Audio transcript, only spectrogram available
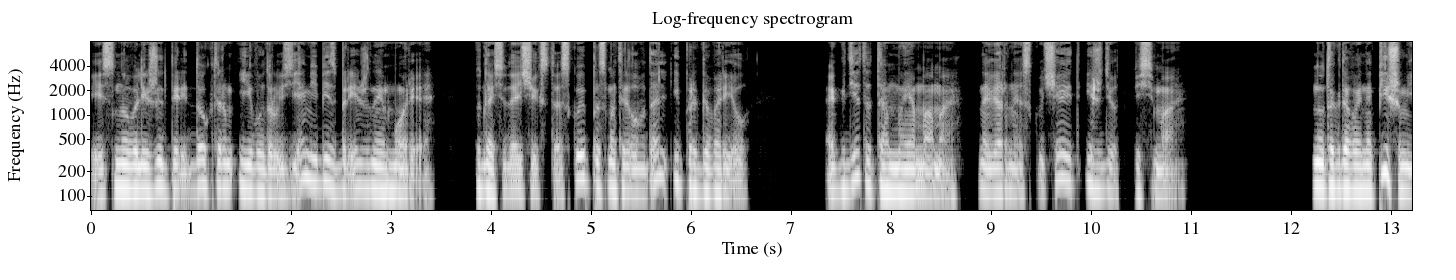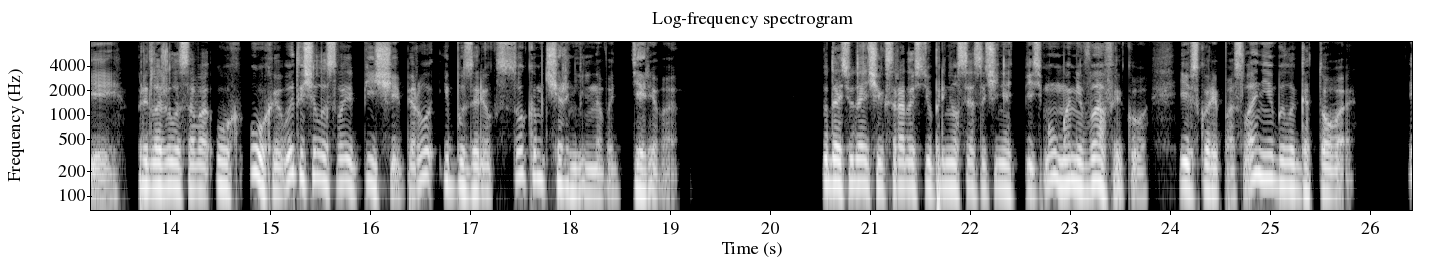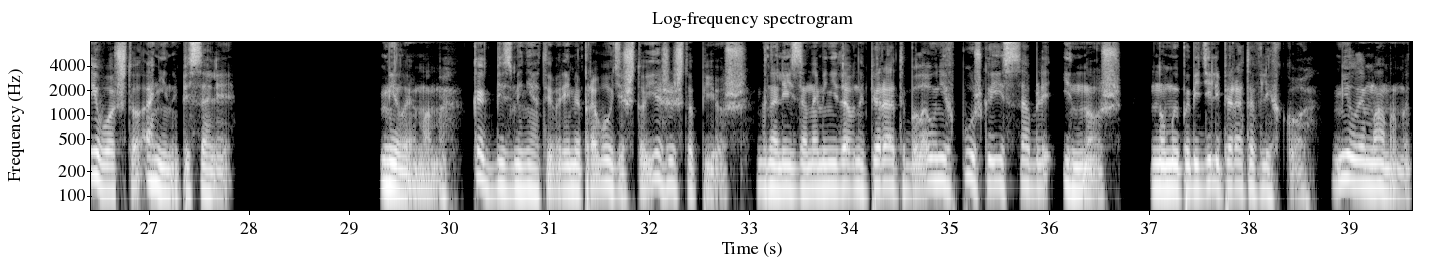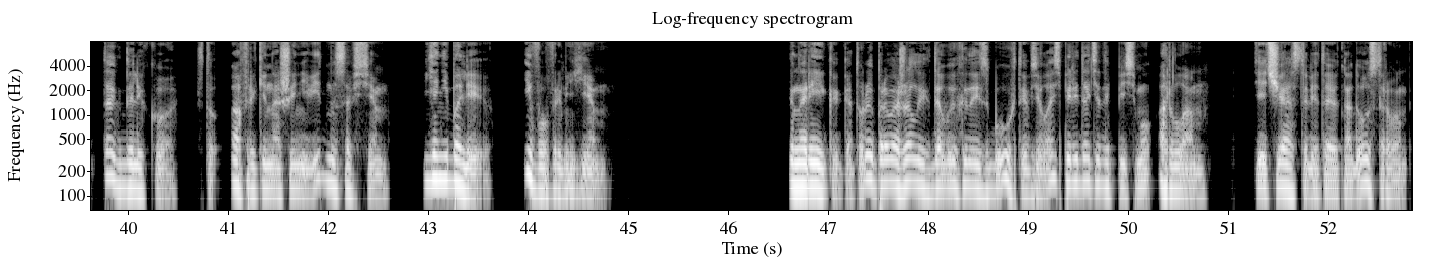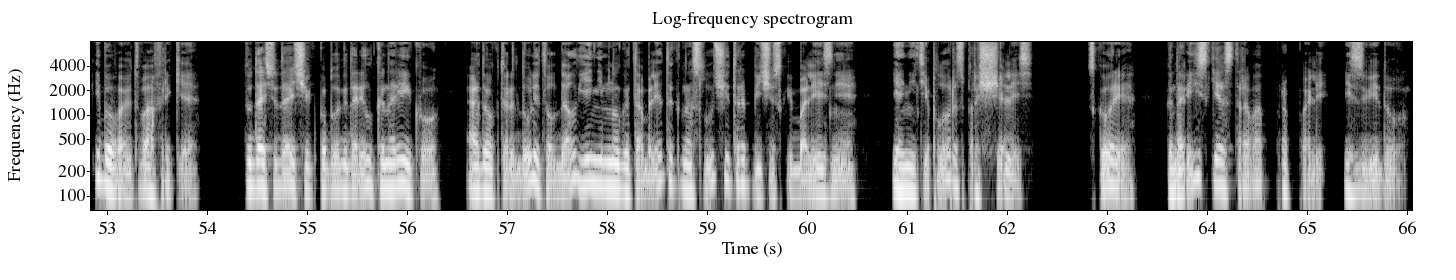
И снова лежит перед доктором и его друзьями безбрежное море. Туда-сюда Чик с тоской посмотрел вдаль и проговорил. «А где-то там моя мама. Наверное, скучает и ждет письма». «Ну так давай напишем ей», — предложила сова ух-ух и вытащила свое пищи, перо и пузырек с соком чернильного дерева. Туда-сюда с радостью принялся сочинять письмо маме в Африку, и вскоре послание было готово. И вот что они написали. «Милая мама, как без меня ты время проводишь, что ешь что пьешь. Гнались за нами недавно пираты, была у них пушка и сабля и нож. Но мы победили пиратов легко. Милая мама, мы так далеко что Африки нашей не видно совсем. Я не болею и вовремя ем. Канарейка, которая провожала их до выхода из бухты, взялась передать это письмо орлам. Те часто летают над островом и бывают в Африке. Туда-сюда Чик поблагодарил канарейку, а доктор Дулитл дал ей немного таблеток на случай тропической болезни, и они тепло распрощались. Вскоре Канарийские острова пропали из виду.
